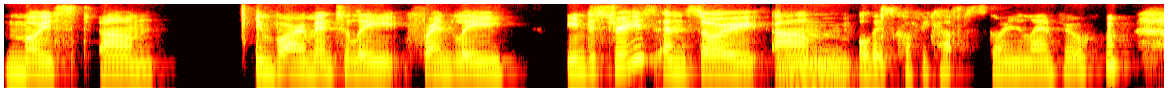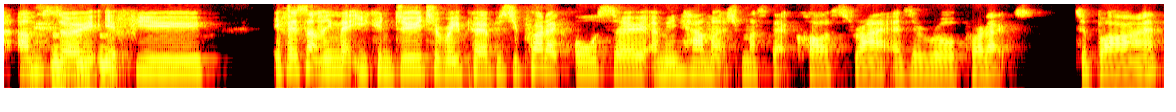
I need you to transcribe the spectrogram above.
most um, environmentally friendly industries, and so um, mm. or there's coffee cups going in landfill. um, so if you if it's something that you can do to repurpose your product, also, I mean, how much must that cost, right, as a raw product to buy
